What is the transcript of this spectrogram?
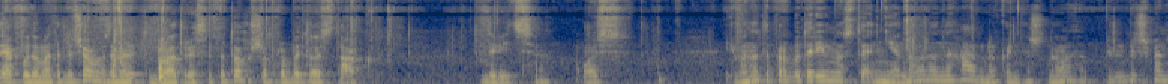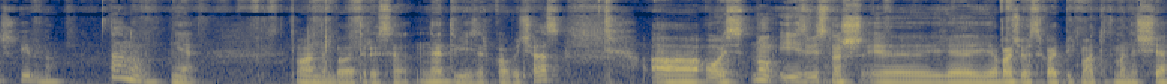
як ви думаєте, для чого взагалі тут Білатриса? Для того, щоб робити ось так. Дивіться, ось. І вона тепер буде рівно стояти. Ні, ну вона не гарно, звісно, але більш-менш рівно. Та ну, ні. Ладно, Белатриса, не твій зірковий час. А, ось, ну і звісно ж, е, я, я бачу ось така пітьма. Тут в мене ще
